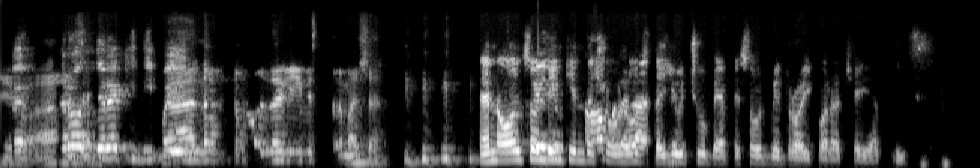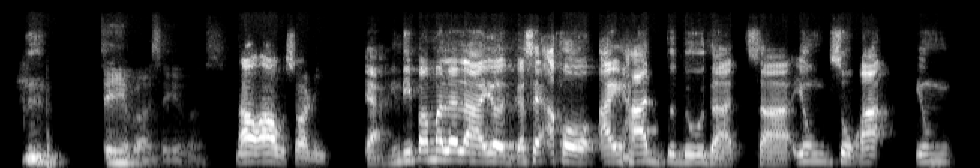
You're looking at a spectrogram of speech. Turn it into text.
Pero, Ah, pero direct hindi pa yun. na, nalinis pa naman siya. And also link in the show notes the YouTube episode with Roy Corachea, please. sige, boss. Sige, boss. Oh, oh, sorry. Yeah, hindi pa malala yun. Kasi ako, I had to do that sa yung suka, yung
